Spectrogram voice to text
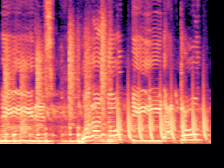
need is what I don't need. I don't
